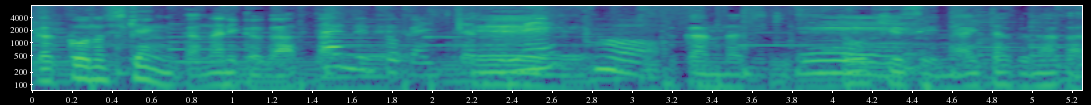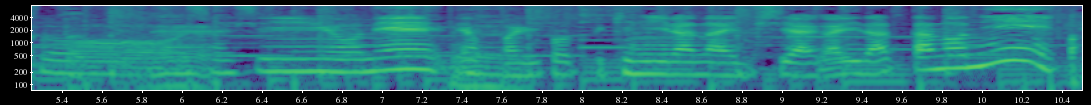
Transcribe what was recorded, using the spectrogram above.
ー学校の試験か何かがあったんであるとか言っちゃってね。えーそう。多感な時期。でえ。ー同級生に会いたくなかったってそう。いうね写真をねええ。やっぱり撮って気に入らない仕上がりだったのに。あ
